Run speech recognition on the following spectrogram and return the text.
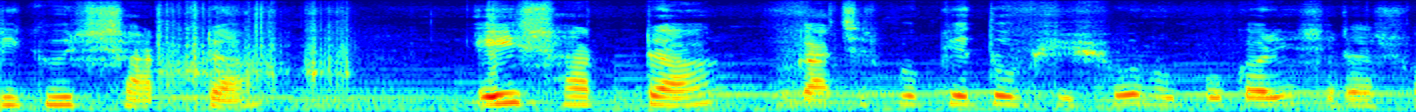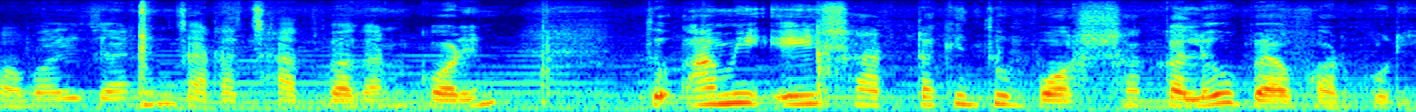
লিকুইড সারটা, এই সারটা গাছের পক্ষে তো ভীষণ উপকারী, সেটা সবাই জানেন, যারা ছাদ বাগান করেন। তো আমি এই সারটা কিন্তু বর্ষাকালেও ব্যবহার করি।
